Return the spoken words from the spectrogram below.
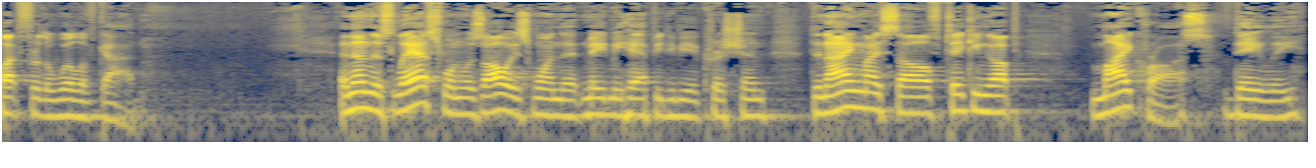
but for the will of God. And then this last one was always one that made me happy to be a Christian denying myself, taking up my cross daily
